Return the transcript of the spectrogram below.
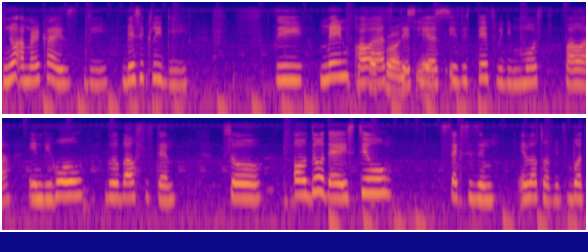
You know, America is the basically the the main power state. yes. Yes, is the state with the most power in the whole global system. So, although there is still sexism, a lot of it, but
